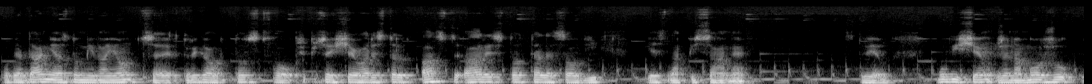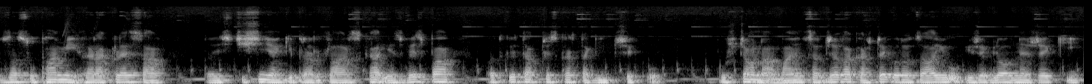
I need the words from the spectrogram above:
opowiadania zdumiewające, którego autorstwo przypisuje się Arystotelesowi, jest napisane. Cytuję. Mówi się, że na morzu za słupami Heraklesa to jest ciśnienia gibraltarska, jest wyspa odkryta przez Kartagińczyków. Puszczona, mająca drzewa każdego rodzaju i żeglowne rzeki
